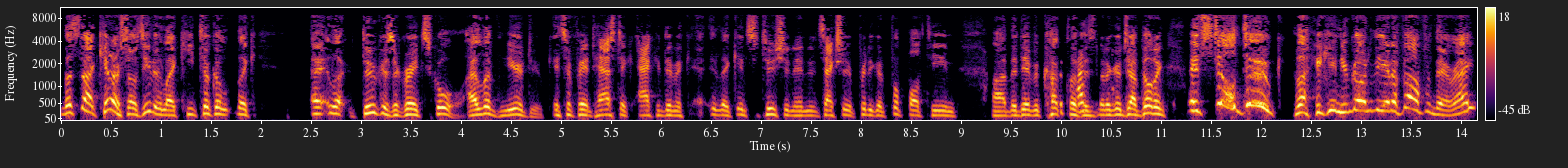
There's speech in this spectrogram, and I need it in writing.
let's not kid ourselves either. Like he took a like. Uh, look, Duke is a great school. I live near Duke. It's a fantastic academic like institution, and it's actually a pretty good football team uh, that David Cutcliffe has done a good job building. It's still Duke, like, and you're going to the NFL from there, right?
